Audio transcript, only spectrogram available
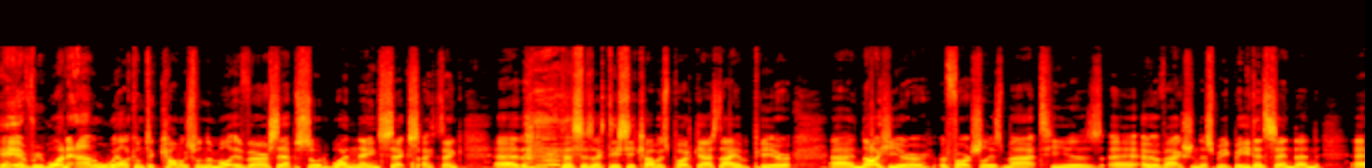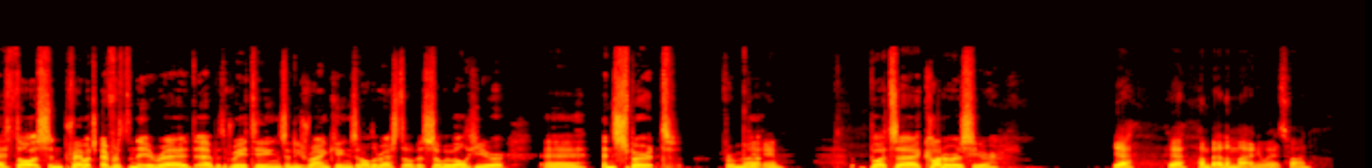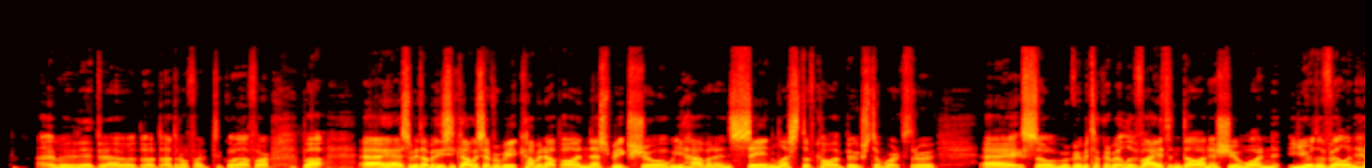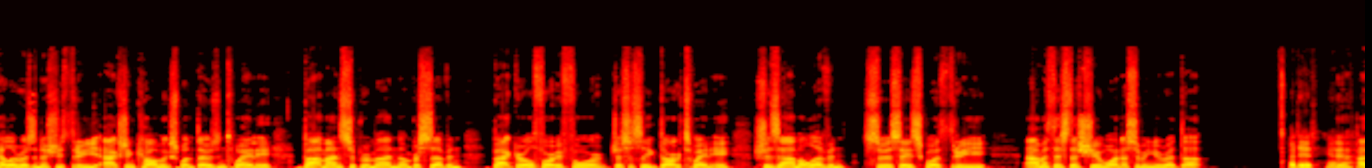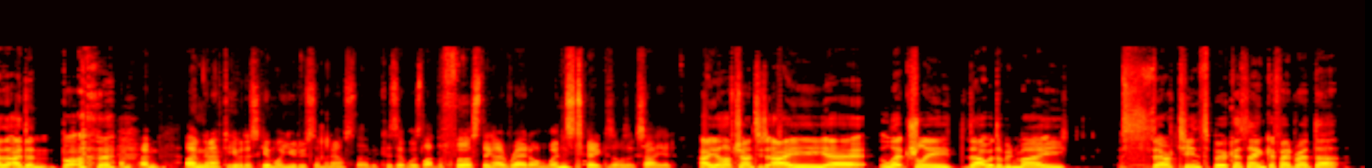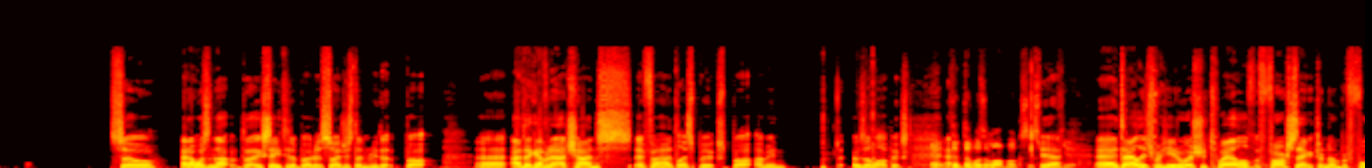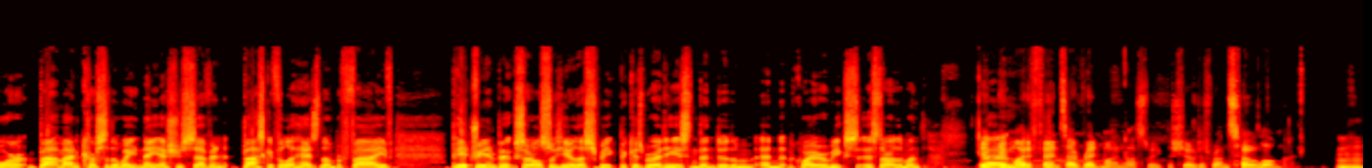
Hey everyone, and welcome to Comics from the Multiverse, episode 196, I think. Uh, this is a DC Comics podcast. I am Peter, uh, not here, unfortunately, is Matt. He is uh, out of action this week, but he did send in uh, thoughts and pretty much everything that he read uh, with ratings and his rankings and all the rest of it. So we will hear uh, in spirit from Matt. But Connor is here. Yeah, yeah. I'm better than Matt anyway, it's fine. I don't know if I'd go that far. But uh, yeah, so we talk about DC Comics every week. Coming up on this week's show, we have an insane list of comic books to work through. Uh, so we're going to be talking about Leviathan Dawn issue 1, Year the Villain, Hell Arisen issue 3, Action Comics 1020, Batman Superman number 7, Batgirl 44, Justice League Dark 20, Shazam 11, Suicide Squad 3, Amethyst issue 1, assuming you read that. I did, yeah. Yeah, I, I didn't, but I'm, I'm I'm gonna have to give it a skim while you do something else though, because it was like the first thing I read on Wednesday because I was excited. Uh, you'll have chances. I uh, literally that would have been my thirteenth book, I think, if I'd read that. So, and I wasn't that, that excited about it, so I just didn't read it. But uh, I'd have given it a chance if I had less books. But I mean, there was a lot of books. Uh, there was a lot of books this yeah. week. Yeah. Uh, Dial H for Hero issue 12, Far Sector number 4, Batman Curse of the White Knight issue 7, Basketful of Heads number 5. Patreon books are also here this week because we're idiots and didn't do them in quieter weeks at the start of the month. In, uh, in my defense, I read mine last week. The show just ran so long. Mm-hmm.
